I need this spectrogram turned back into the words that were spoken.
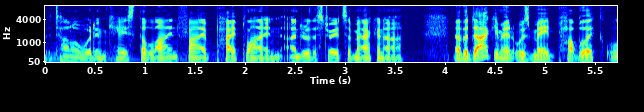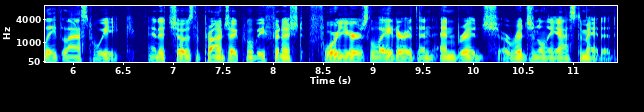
The tunnel would encase the Line 5 pipeline under the Straits of Mackinac. Now, the document was made public late last week, and it shows the project will be finished four years later than Enbridge originally estimated.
